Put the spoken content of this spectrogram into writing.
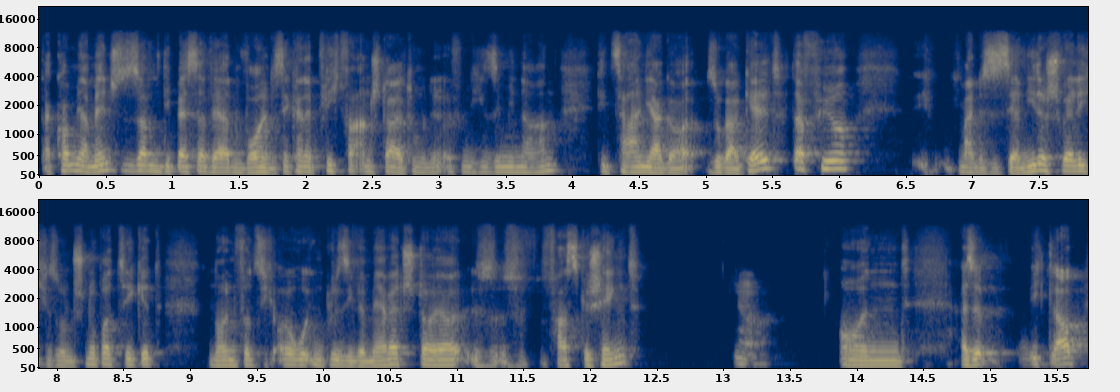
Da kommen ja Menschen zusammen, die besser werden wollen. Das ist ja keine Pflichtveranstaltung in den öffentlichen Seminaren. Die zahlen ja sogar Geld dafür. Ich meine, es ist sehr niederschwellig, so ein Schnupperticket, 49 Euro inklusive Mehrwertsteuer, ist fast geschenkt. Ja. Und also ich glaube,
